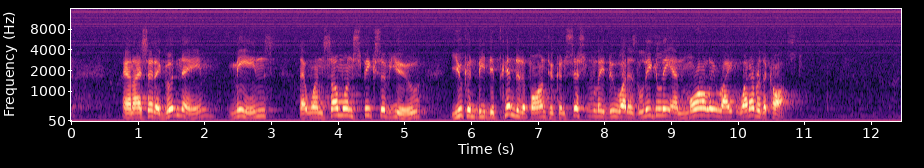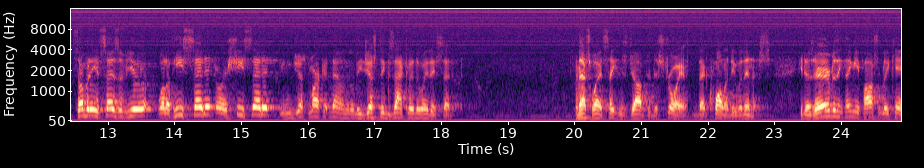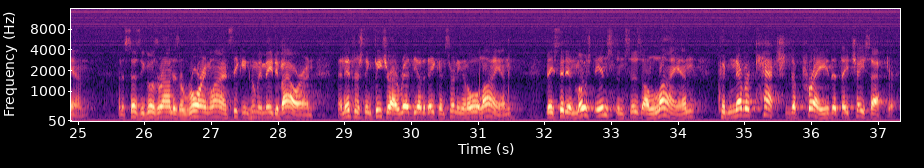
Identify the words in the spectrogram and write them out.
And I said, a good name means that when someone speaks of you, you can be depended upon to consistently do what is legally and morally right, whatever the cost. Somebody says of you, well, if he said it or she said it, you can just mark it down. It'll be just exactly the way they said it. And that's why it's Satan's job to destroy us, that quality within us. He does everything he possibly can. And it says he goes around as a roaring lion, seeking whom he may devour. And an interesting feature I read the other day concerning an old lion, they said in most instances a lion could never catch the prey that they chase after.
